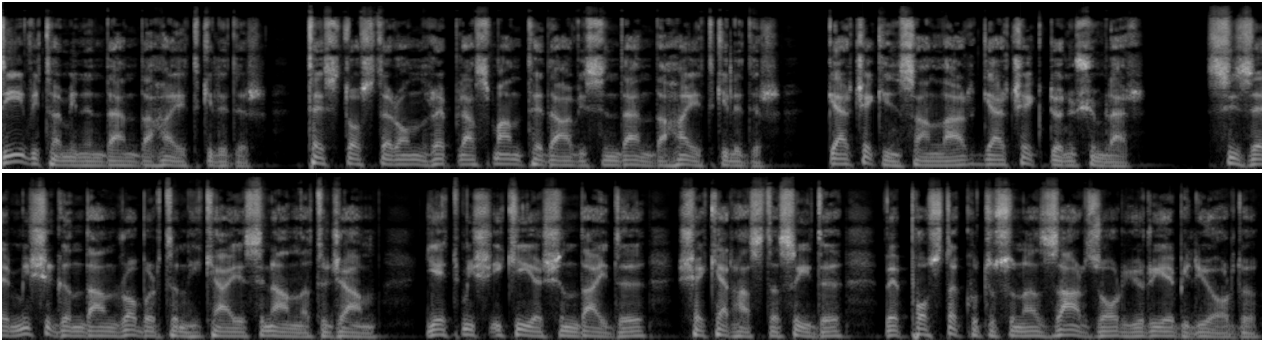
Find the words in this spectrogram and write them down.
D vitamininden daha etkilidir. Testosteron replasman tedavisinden daha etkilidir. Gerçek insanlar, gerçek dönüşümler. Size Michigan'dan Robert'ın hikayesini anlatacağım. 72 yaşındaydı, şeker hastasıydı ve posta kutusuna zar zor yürüyebiliyordu.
